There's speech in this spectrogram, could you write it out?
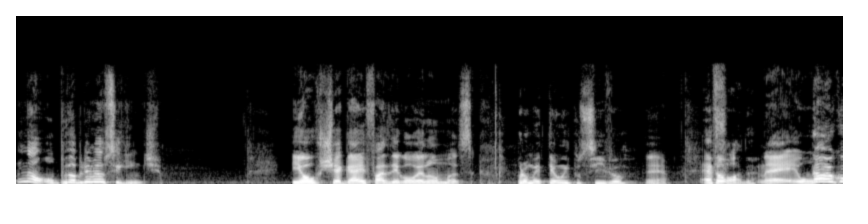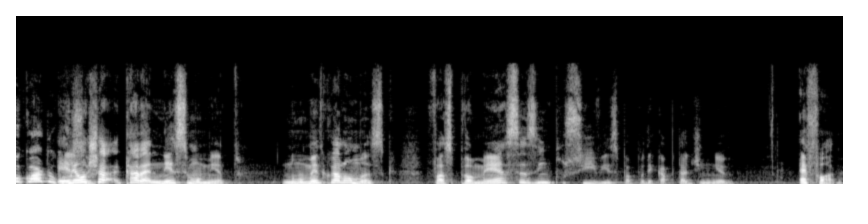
Não, o problema é o seguinte. Eu chegar e fazer igual o Elon Musk. Prometeu o impossível É. é Então, foda. É, eu, Não, eu concordo com Ele você. é um. Cara, nesse momento, no momento que o Elon Musk faz promessas impossíveis pra poder captar dinheiro, É foda.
